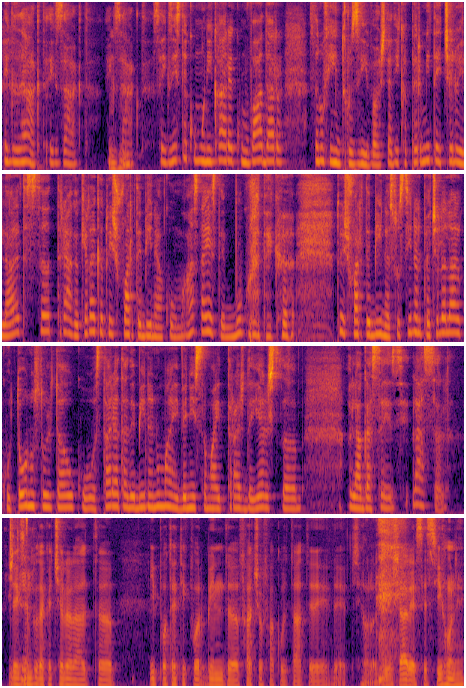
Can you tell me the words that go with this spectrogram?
Exact, exact, Mhm. exact. Să existe comunicare cumva, dar să nu fie intruzivă, știi? Adică permite celuilalt să treacă, chiar dacă tu ești foarte bine acum. Asta este, bucură-te că tu ești foarte bine, susține-l pe celălalt cu tonusul tău, cu starea ta de bine, nu mai veni să mai tragi de el și să îl agasezi. Lasă-l. De știi? exemplu, dacă celălalt uh, ipotetic vorbind, uh, face o facultate de, de psihologie și are sesiune.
